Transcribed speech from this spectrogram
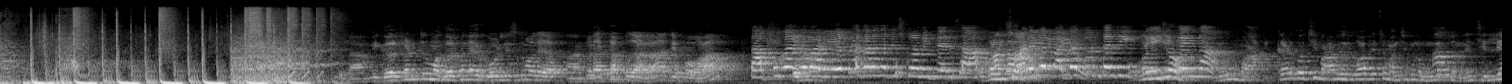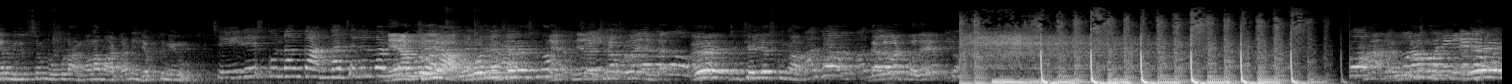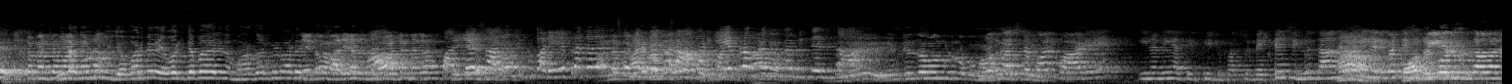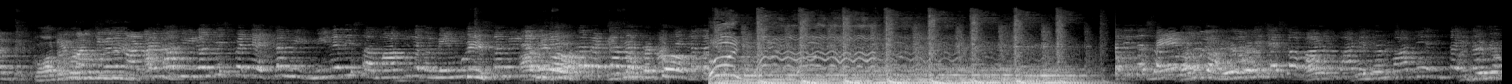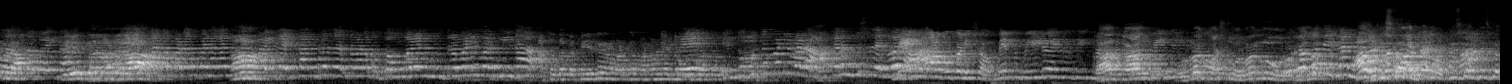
మీ గర్ల్ ఫ్రెండ్ మా గర్ల్ ఫ్రెండ్ దగ్గర గోల్డ్ లేదా? మరి అది తప్పు కాదా? చెప్పవా? వాడు ఏ ప్రకారంగా తీసుకోవాలి మీకు తెలుసా? పద్ధతి ఉంటది. దేనికైనా నువ్వు మా ఇక్కడికి వచ్చి మా మీద రుబాబు చేస్తే మంచిగా ఉండవు ముందు చెప్తాను నేను చెల్లి అని పిలుస్తాను నువ్వు కూడా అన్నలా మాట్లాడి నేను చెప్తే నేను. చేయి చేసుకున్నాక అన్న చెల్లెలు వాళ్ళు నేను అప్పుడు- చెయ్యా? ఎవరు మీద చేయి చేసుకున్నావు? నేను- నేను వచ్చినప్పుడు ఎంత ఏయ్, నేను చేయి చేసుకున్నా. గల్లబట్టుకోలే ఎంత మంచిగా ఎవరి మీద ఎవరికి దెబ్బ తగిలిందా? మా వాడే నేను ఏ చేద్దాం అనుకుంటారు ఒక మాట ఫస్ట్ ఆఫ్. ఆల్ వాడే ఈయనని తిట్టిండు నెట్టేసిండు. దాని తర్వాత రివర్స్ కావాలంటే. మాట్లాడినా. తీసి పెట్టి ఎట్లా మీ- మీరే తీస్తారు? మాకు మేము పెట్టు. అసలు ఫేస్ ఏమైనా పడితే మనోడు మేము వీడియో ఎందుకు కాదు కాదు ఉర్రకు ఫస్ట్ ఉర్రకు నువ్వు తీసుకో, తీసుకో,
